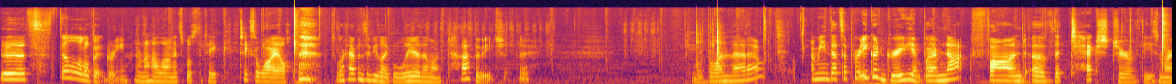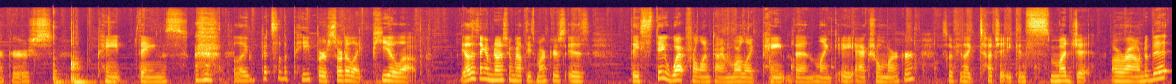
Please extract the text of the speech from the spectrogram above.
It's still a little bit green. I don't know how long it's supposed to take. It takes a while. so what happens if you like layer them on top of each other? Can you blend that out? I mean, that's a pretty good gradient, but I'm not fond of the texture of these markers. Paint things. like bits of the paper sort of like peel up. The other thing I'm noticing about these markers is they stay wet for a long time, more like paint than like a actual marker. So if you like touch it, you can smudge it around a bit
